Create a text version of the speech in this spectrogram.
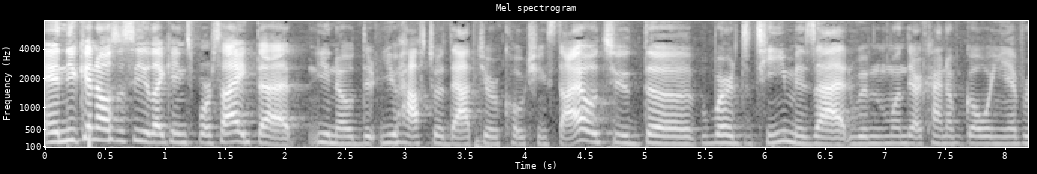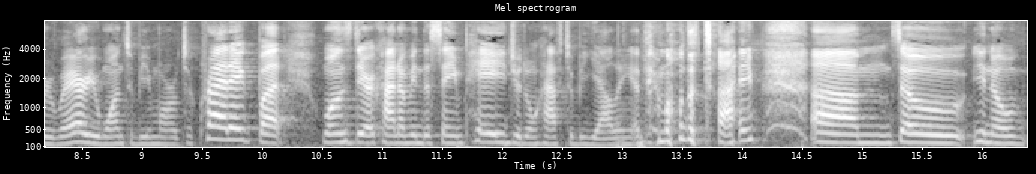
and you can also see like in sports psych that you know th- you have to adapt your coaching style to the where the team is at when when they're kind of going everywhere. You want to be more autocratic, but once they're kind of in the same page, you don't have to be yelling at them all the time. Um, so you know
